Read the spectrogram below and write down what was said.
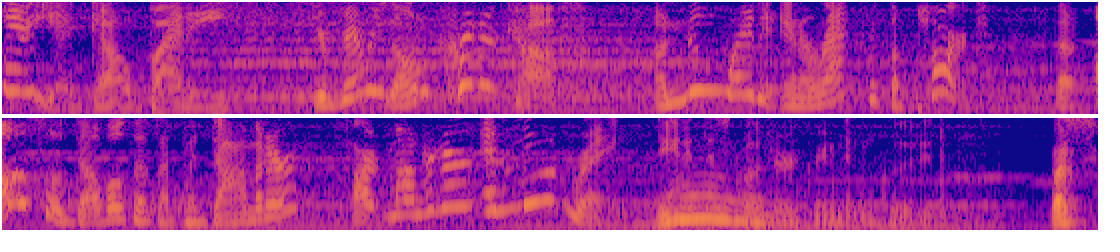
Here you go, buddy. Your very own critter cuff. A new way to interact with the park that also doubles as a pedometer, heart monitor, and mood ring. Data disclosure agreement included. Was?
